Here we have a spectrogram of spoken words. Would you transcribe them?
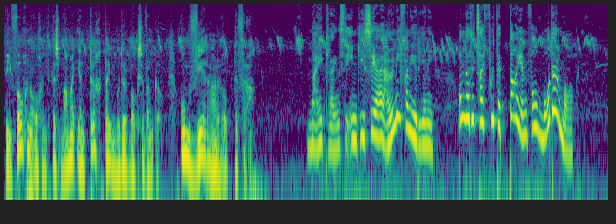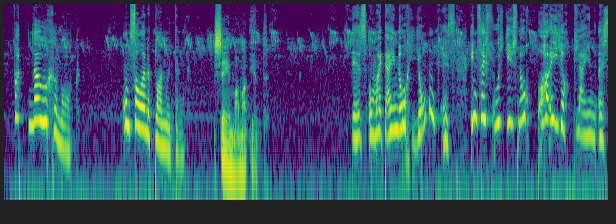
Die volgende oggend is mamma een terug by moederbok se winkel om weer haar hulp te vra. My kleinste eentjie sê hy hou nie van die reën nie omdat dit sy voete taai en vol modder maak. Wat nou gemaak? Ons sal aan 'n plan moet dink. Sê mamma eend. Dis omdat hy nog jonk is en sy voetjies nog baie klein is.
